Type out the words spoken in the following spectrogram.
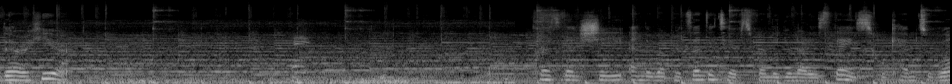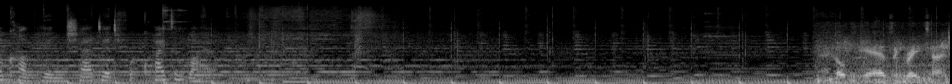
They're here. President Xi and the representatives from the United States who came to welcome him chatted for quite a while. I hope he has a great time.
